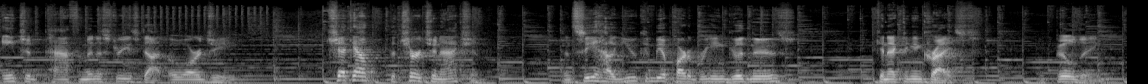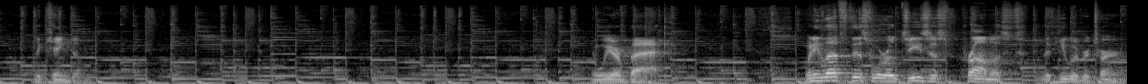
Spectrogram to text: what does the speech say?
ancientpathministries.org. Check out the church in action and see how you can be a part of bringing good news, connecting in Christ, and building the kingdom. And we are back. When he left this world, Jesus promised that he would return.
